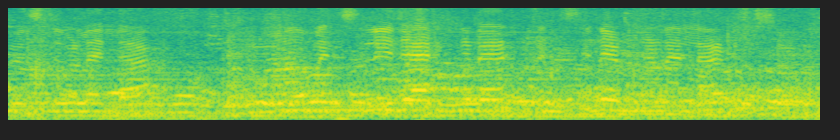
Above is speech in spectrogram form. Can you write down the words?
ഡ്രസ്സുകളെല്ലാം മനസ്സിൽ വിചാരിക്കുന്ന മനസ്സിൽ എടുക്കുന്ന എല്ലാ ഡ്രസ്സുകളും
